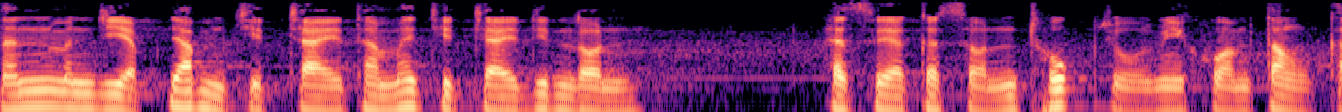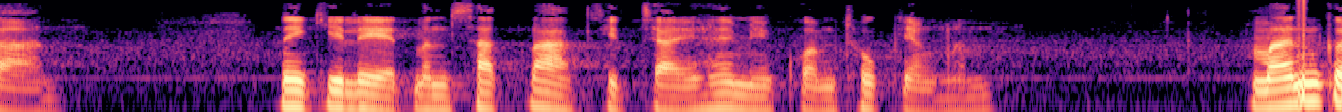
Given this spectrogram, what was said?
นั้นมันเหยียบย่ำจิตใจทำให้จิตใจดิ้นรนกระเสือกกระสนทุกข์อยู่มีความต้องการ ในกิเลสมันซักลากจิตใจให้มีความทุกข์อย่างนั้น มันก็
